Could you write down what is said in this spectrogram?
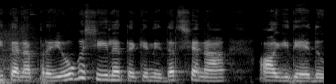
ಈತನ ಪ್ರಯೋಗಶೀಲತೆಗೆ ನಿದರ್ಶನ ಆಗಿದೆ ಅದು.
